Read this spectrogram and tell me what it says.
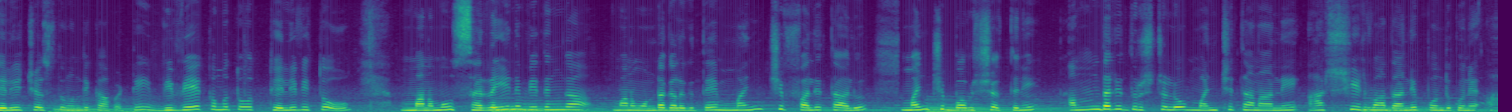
తెలియచేస్తూ ఉంది కాబట్టి వివేకముతో తెలివితో మనము సరైన విధంగా మనం ఉండగలిగితే మంచి ఫలితాలు మంచి భవిష్యత్తుని అందరి దృష్టిలో మంచితనాన్ని ఆశీర్వాదాన్ని పొందుకునే ఆ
